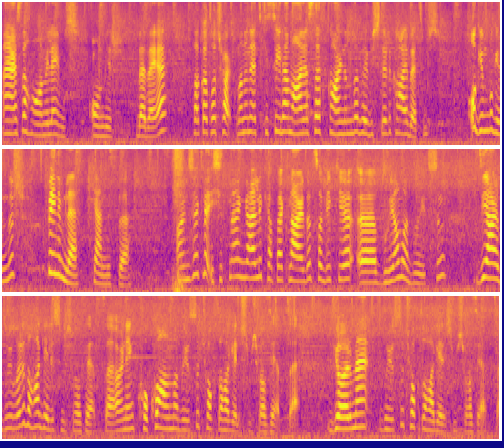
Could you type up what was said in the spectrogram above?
meğerse hamileymiş 11 bebeğe. Fakat o çarpmanın etkisiyle maalesef karnında bebişleri kaybetmiş. O gün bugündür benimle kendisi. Öncelikle işitme engelli köpeklerde tabii ki e, duyamadığı için diğer duyuları daha gelişmiş vaziyette. Örneğin koku alma duyusu çok daha gelişmiş vaziyette. Görme duyusu çok daha gelişmiş vaziyette.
